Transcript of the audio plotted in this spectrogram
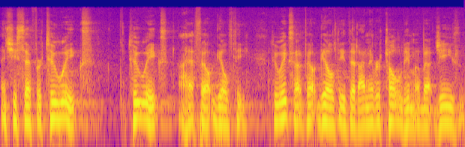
And she said, for two weeks, two weeks, I have felt guilty. Two weeks I felt guilty that I never told him about Jesus.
